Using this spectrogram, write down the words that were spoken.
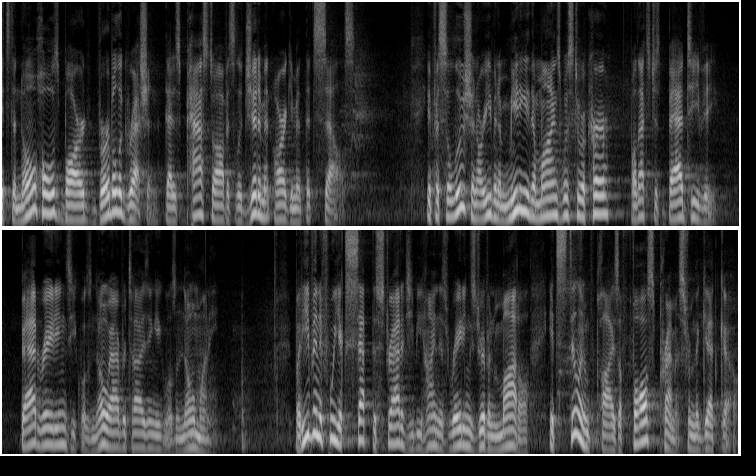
It's the no holds barred verbal aggression that is passed off as legitimate argument that sells. If a solution or even a meeting of the minds was to occur, well, that's just bad TV. Bad ratings equals no advertising equals no money. But even if we accept the strategy behind this ratings driven model, it still implies a false premise from the get go.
